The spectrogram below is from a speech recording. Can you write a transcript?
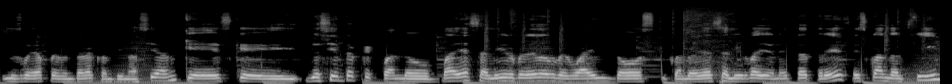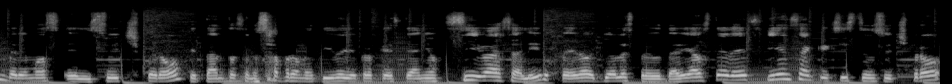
les voy a preguntar a continuación, que es que yo siento que cuando vaya a salir Breath of the Wild 2 y cuando vaya a salir Bayonetta 3, es cuando al fin veremos el Switch Pro que tanto se nos ha prometido. Yo creo que este año sí va a salir, pero yo les preguntaría a ustedes, ¿piensan que existe un Switch Pro?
